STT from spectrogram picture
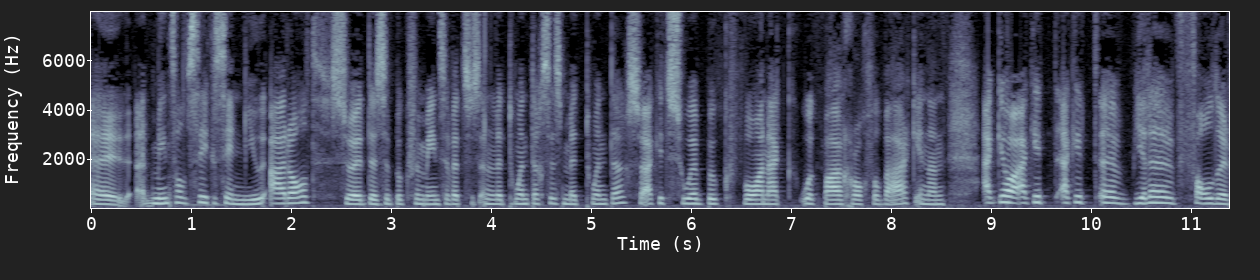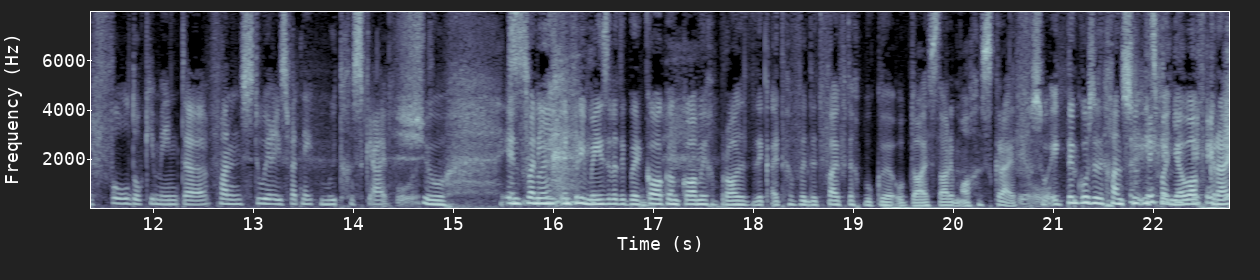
uh mense sal seker sê new adult so dis 'n boek vir mense wat soos in hulle 20's is met 20 so ek het so 'n boek waaraan ek ook baie graag wil werk en dan ek ja ek het ek het 'n uh, hele folder vol dokumente van stories wat net moet geskryf word. Sjoe. En van die en van die mense wat ek by KAK mee gepraat het, het ek uitgevind het 50 boeke op daai stadium al geskryf. Jo. So ek dink ons gaan so iets van jou af kry.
